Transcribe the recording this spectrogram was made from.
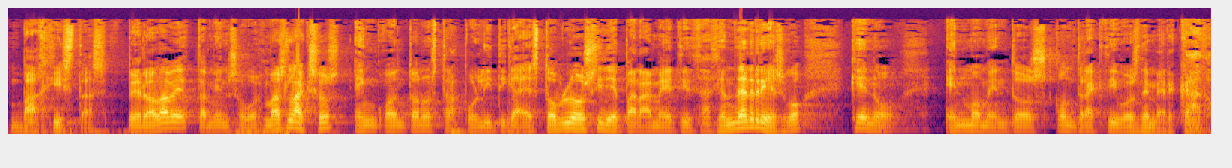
bajistas. Pero a la vez también somos más laxos en cuanto a nuestra política de stop loss y de parametrización del riesgo que no en momentos contractivos de mercado.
